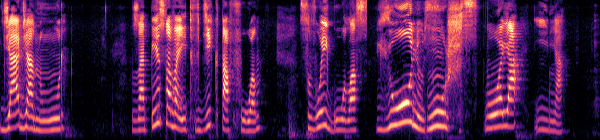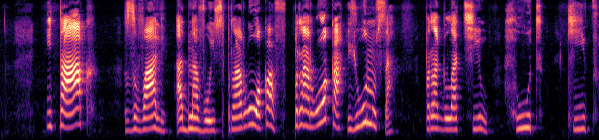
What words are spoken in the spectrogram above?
Дядя Нур записывает в диктофон свой голос. Юнус – мужское имя. Итак, звали одного из пророков. Пророка Юнуса проглотил худ, кит.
